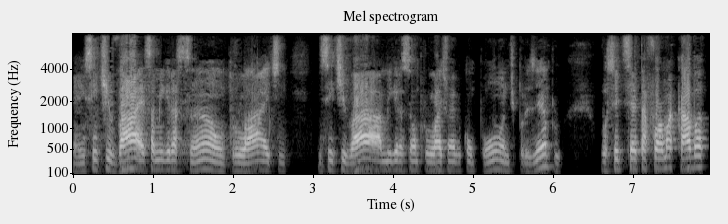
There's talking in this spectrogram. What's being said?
é, incentivar essa migração para o Light, incentivar a migração para o Light Web Component, por exemplo, você de certa forma acaba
